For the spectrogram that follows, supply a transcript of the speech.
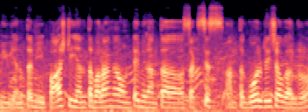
మీ ఎంత మీ పాస్ట్ ఎంత బలంగా ఉంటే మీరు అంత సక్సెస్ అంత గోల్ రీచ్ అవ్వగలరు.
